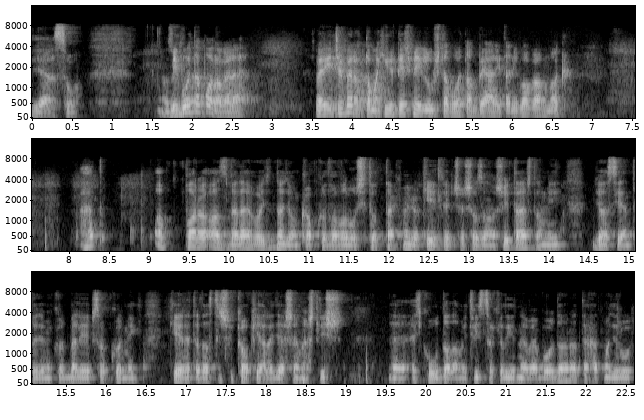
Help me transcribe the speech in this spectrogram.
jelszó. Az Mi ugye- volt a para vele? Mert én csak beraktam a hírt, és még lusta voltam beállítani magamnak. Hát a para az vele, hogy nagyon kapkodva valósították meg a két lépcsős azonosítást, ami ugye azt jelenti, hogy amikor belépsz, akkor még kérheted azt is, hogy kapjál egy SMS-t is egy kóddal, amit vissza kell írni a weboldalra, tehát magyarul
